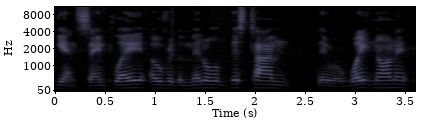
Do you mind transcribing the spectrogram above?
Again, same play over the middle. This time they were waiting on it.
